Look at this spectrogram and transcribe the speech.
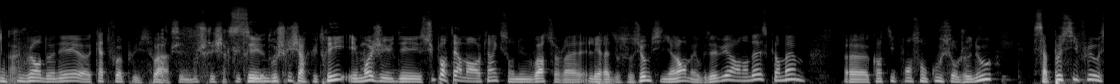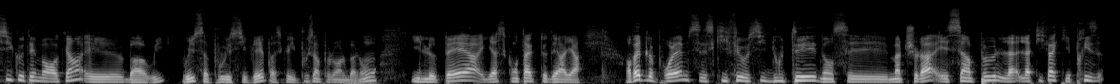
vous Ouais. pouvez en donner euh, quatre fois plus. Voilà. C'est une boucherie charcuterie. C'est une boucherie charcuterie. Et moi, j'ai eu des supporters marocains qui sont venus me voir sur la- les réseaux sociaux me signalant Mais vous avez vu Hernandez quand même? Euh, Quand il prend son coup sur le genou, ça peut siffler aussi côté marocain. Et euh, bah oui, oui, ça pouvait siffler parce qu'il pousse un peu loin le ballon, il le perd, il y a ce contact derrière. En fait, le problème, c'est ce qui fait aussi douter dans ces matchs-là. Et c'est un peu la, la FIFA qui est prise,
